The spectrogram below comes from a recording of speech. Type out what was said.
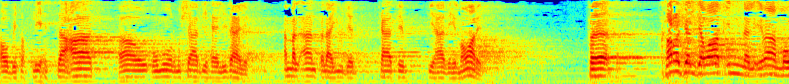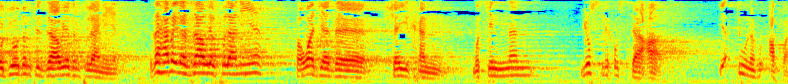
أو بتصليح الساعات أو أمور مشابهة لذلك. أما الآن فلا يوجد كاتب في هذه الموارد. فخرج الجواب إن الإمام موجود في الزاوية الفلانية. ذهب إلى الزاوية الفلانية فوجد شيخا مسنا يصلح الساعات يأتونه عفوا.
